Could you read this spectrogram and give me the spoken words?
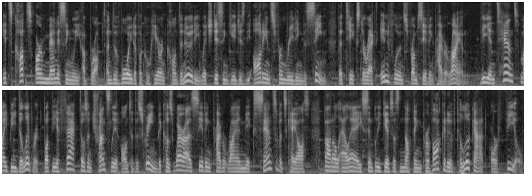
Its cuts are menacingly abrupt and devoid of a coherent continuity which disengages the audience from reading the scene, that takes direct influence from Saving Private Ryan. The intent might be deliberate, but the effect doesn't translate onto the screen because whereas Saving Private Ryan makes sense of its chaos, Battle LA simply gives us nothing provocative to look at or feel.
